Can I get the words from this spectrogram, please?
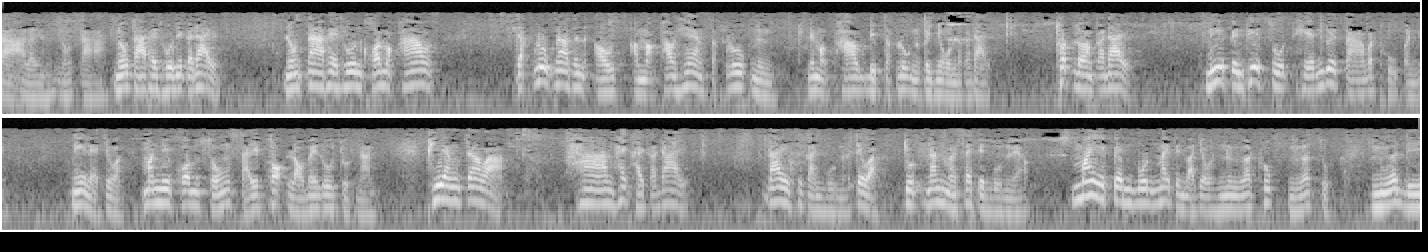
ตาอะไรหลวงตาหลวงตาไพฑูรย์นี่ก็ได้หลวงตาไพฑูรย์ขอมะพร้าวจากลูกหน้าท่านเอาเอามะพร้าวแห้งสักลูกหนึ่งในมะพร้าวดิบสักลูกหนึ่งไปโยนแล้วก็ได้ ทดลองก็ได้ นี่เป็นพิสูจน์เห็นด้วยตาวัตถุอันนี้ นี่แหละจีว่า มันมีความสงสัยเพราะเราไม่รู้จุดนั้น เพียงแต่ว่าทานให้ใครก็ได้ ได้คือการบุญแต่ว่า จุดนั้นมันใช่เป็นบุญแล้ว ไม่เป็นบุญไม่เป็นบาปจะเหนือทุกเหนือสุขเหนือดี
